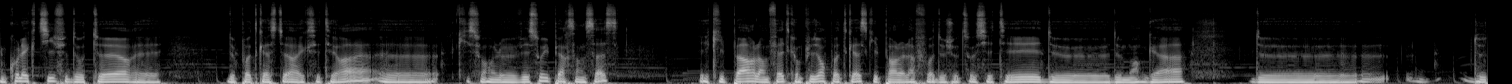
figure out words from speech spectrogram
un collectif d'auteurs et de podcasteurs, etc., euh, qui sont le vaisseau Hypersensas et qui parlent, en fait, qui ont plusieurs podcasts qui parlent à la fois de jeux de société, de, de manga, de, de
